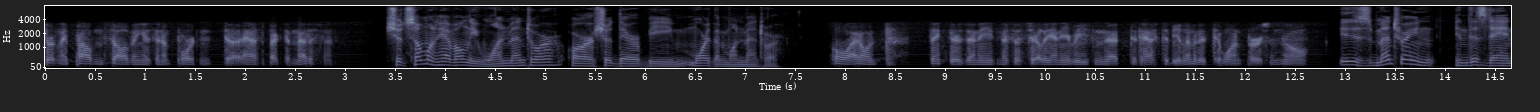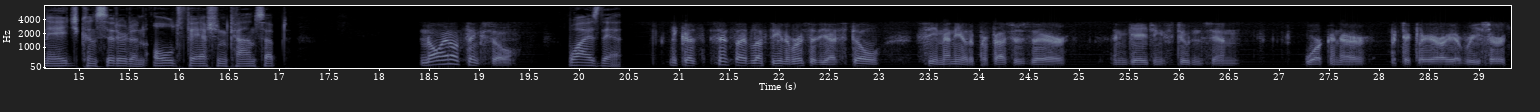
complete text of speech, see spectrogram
Certainly, problem solving is an important uh, aspect of medicine. Should someone have only one mentor, or should there be more than one mentor? Oh, I don't think there's any necessarily any reason that it has to be limited to one person. No. Is mentoring in this day and age considered an old-fashioned concept? No, I don't think so. Why is that? Because since I've left the university, I still see many of the professors there engaging students in work in their particular area of research.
